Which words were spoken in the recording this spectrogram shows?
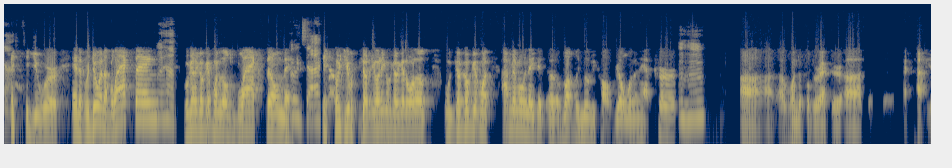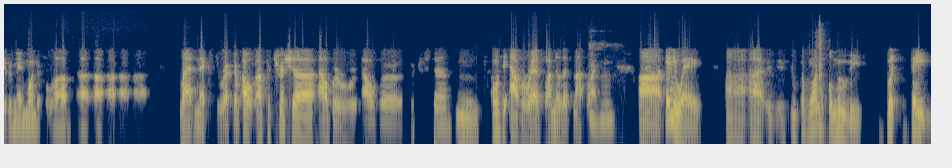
Yeah. you were, and if we're doing a black thing, Uh-huh. we're gonna go get one of those black filmmakers. Exactly. You know, you go, you go get one of those. We go, go get one. I remember when they did a lovely movie called Real Women Have Curves. hmm Uh, a, a wonderful director. Uh, I forget her name. Wonderful. Uh, uh, uh, uh, uh, Latinx director. Oh, uh, Patricia Alvar. Alvar. Patricia. Hmm, I want to say Alvarez, but I know that's not right. hmm Uh, anyway, uh, uh, a wonderful movie, but they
